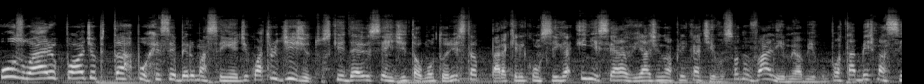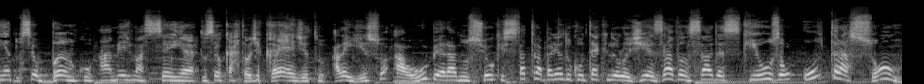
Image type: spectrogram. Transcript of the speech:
O usuário pode optar por receber uma senha de quatro dígitos que deve ser dita ao motorista para que ele consiga iniciar a viagem no aplicativo. Só não vale, meu amigo, botar a mesma senha do seu banco, a mesma senha do seu cartão de crédito. Além disso, a Uber anunciou que está trabalhando com tecnologias avançadas que usam ultrassom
